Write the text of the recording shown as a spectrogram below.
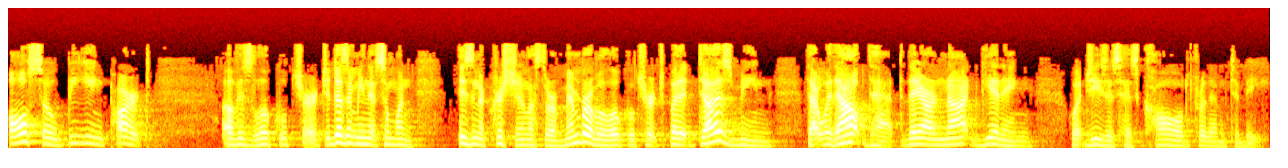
also being part of his local church. It doesn't mean that someone isn't a Christian unless they're a member of a local church, but it does mean that without that, they are not getting what Jesus has called for them to be.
